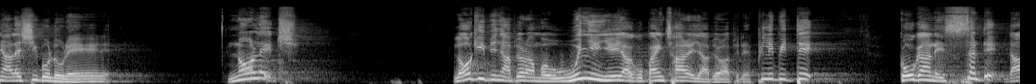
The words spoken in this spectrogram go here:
ညာလည်းရှိဖို့လိုတယ်တဲ့ knowledge လောကီပညာပြောတာမဟုတ်ဝိညာဉ်ရေးရာကိုပိုင်းခြားတဲ့အရာပြောတာဖြစ်တယ်ဖိလိပ္ပိ1ကိုကနေ7ဒါ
